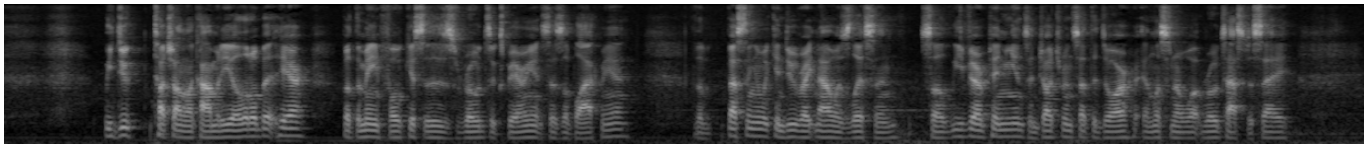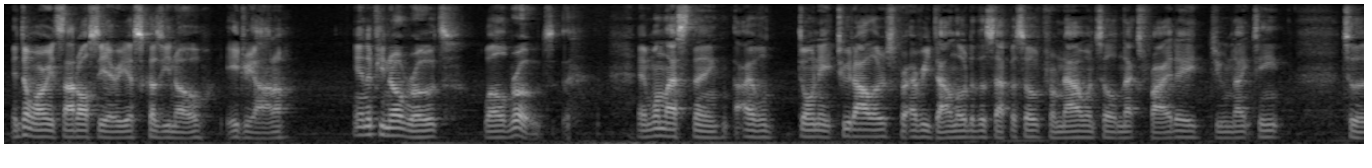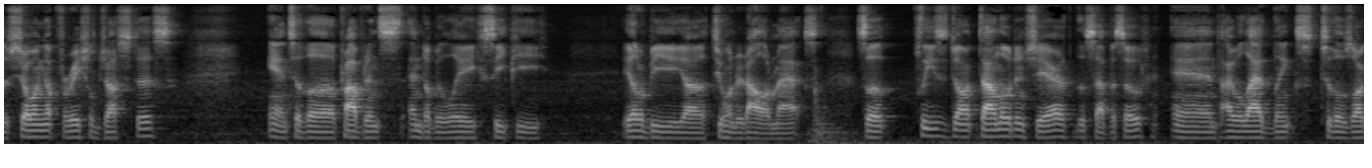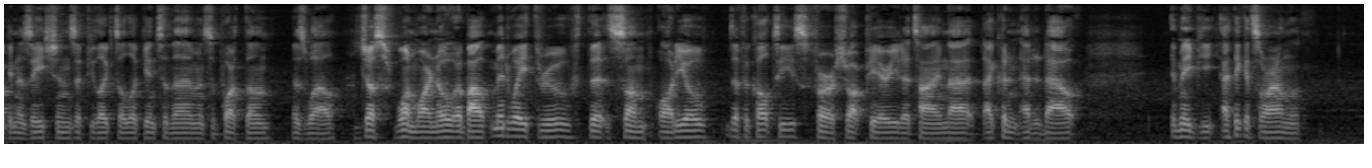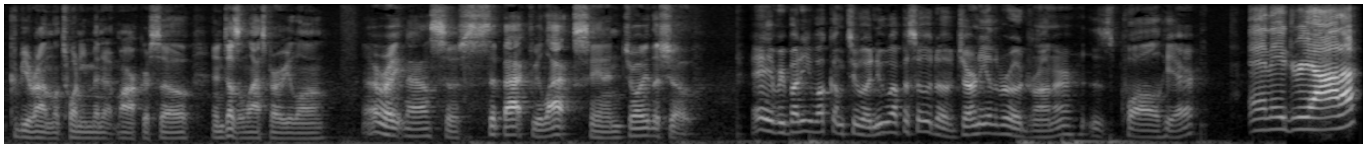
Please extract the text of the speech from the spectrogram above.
We do touch on the comedy a little bit here, but the main focus is Rhodes' experience as a black man. The best thing we can do right now is listen. So leave your opinions and judgments at the door and listen to what Rhodes has to say. And don't worry, it's not all serious because you know Adriana. And if you know Rhodes, well, Rhodes. And one last thing, I will donate $2 for every download of this episode from now until next Friday, June 19th, to the Showing Up for Racial Justice and to the Providence NAACP. It'll be uh, a $200 max. So please do- download and share this episode, and I will add links to those organizations if you'd like to look into them and support them as well. Just one more note about midway through, there's some audio difficulties for a short period of time that I couldn't edit out. It may be, I think it's around the, could be around the 20 minute mark or so, and it doesn't last very long. All right, now, so sit back, relax, and enjoy the show. Hey everybody, welcome to a new episode of Journey of the Roadrunner. This is Paul here. and Adriana.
